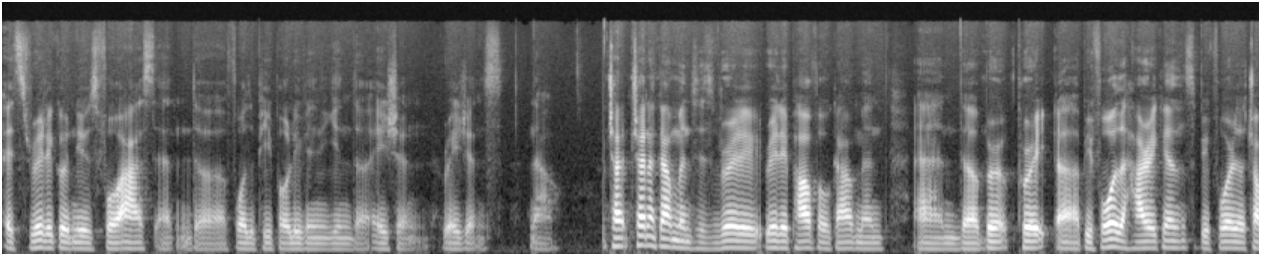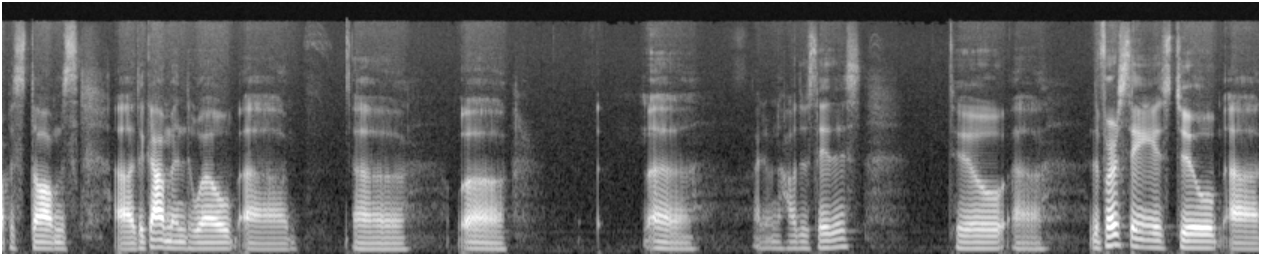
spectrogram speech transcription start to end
it's really good news for us and uh, for the people living in the Asian regions now. Ch China government is really, really powerful government and uh, uh before the hurricanes, before the tropical storms, uh, the government will uh, I don't know how to say this, to the first thing is to uh,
